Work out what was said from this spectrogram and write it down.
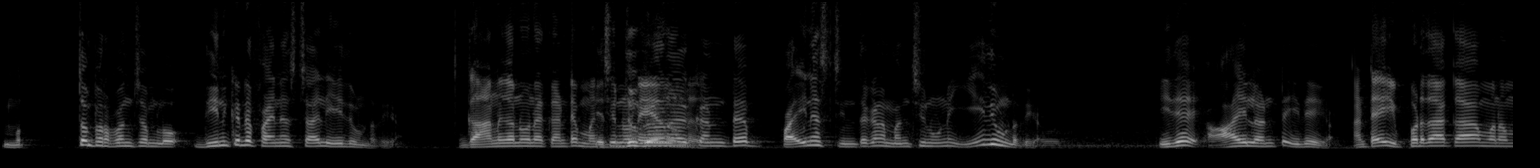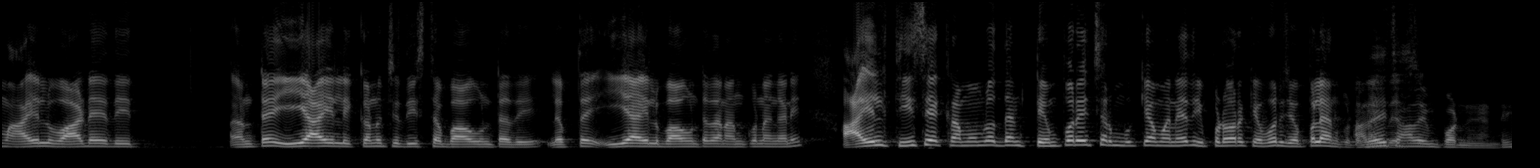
మొత్తం ప్రపంచంలో దీనికంటే ఫైనెస్ట్ ఆయిల్ ఏది ఉండదు. గానుగ నూనె కంటే మంచి నూనె. కంటే ఫైనెస్ట్ ఇంతకంటే మంచి నూనె ఏది ఉండదు ఇదే ఆయిల్ అంటే ఇదే అంటే ఇప్పటిదాకా మనం ఆయిల్ వాడేది అంటే ఈ ఆయిల్ ఇక్కడ నుంచి తీస్తే బాగుంటుంది లేకపోతే ఈ ఆయిల్ బాగుంటుంది అని అనుకున్నాం కానీ ఆయిల్ తీసే క్రమంలో దాని టెంపరేచర్ ముఖ్యం అనేది ఇప్పటివరకు ఎవరు చెప్పలే అదే అనుకుంటున్నారు చాలా ఇంపార్టెంట్ అండి.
